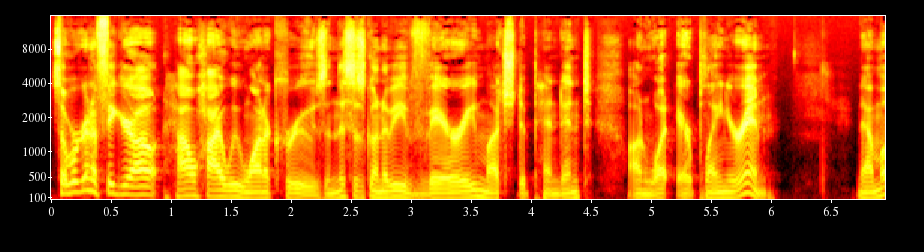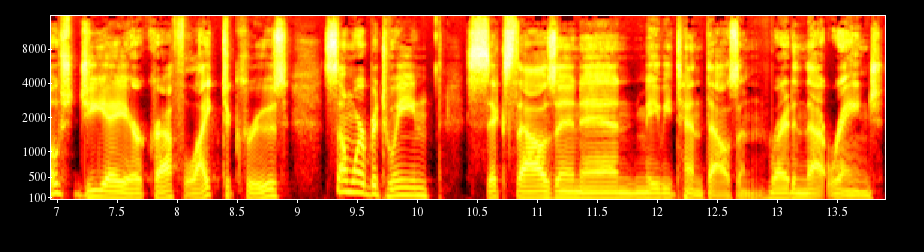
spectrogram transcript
So, we're going to figure out how high we want to cruise, and this is going to be very much dependent on what airplane you're in. Now, most GA aircraft like to cruise somewhere between 6,000 and maybe 10,000, right in that range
